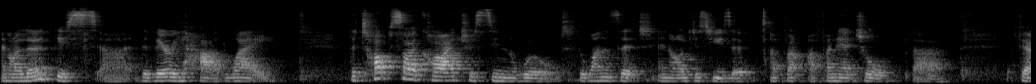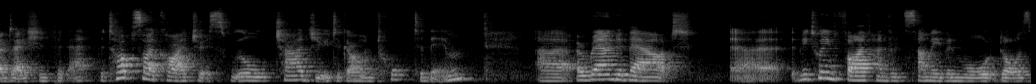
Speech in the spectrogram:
And I learnt this uh, the very hard way. The top psychiatrists in the world, the ones that, and I'll just use a, a, a financial uh, foundation for that, the top psychiatrists will charge you to go and talk to them uh, around about uh, between 500 some even more dollars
